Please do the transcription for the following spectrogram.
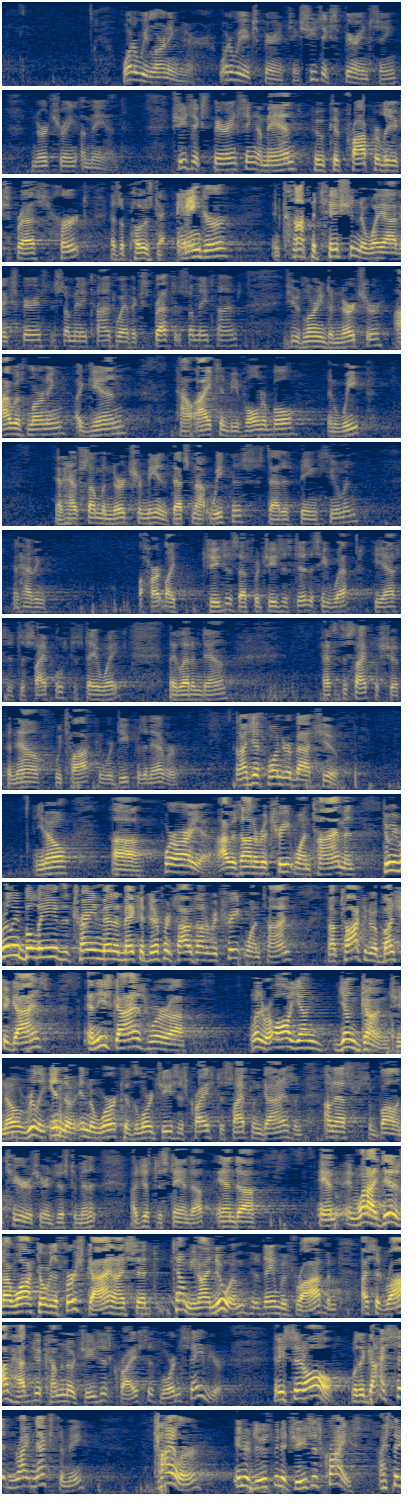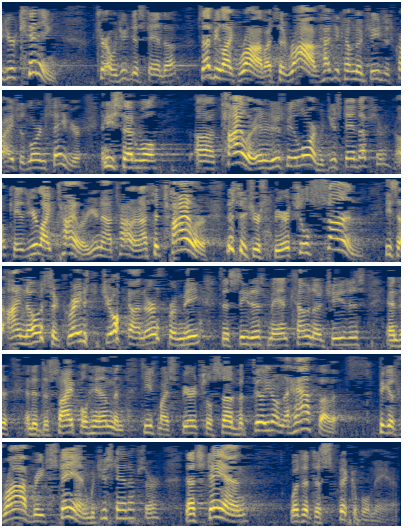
What are we learning there? What are we experiencing? She's experiencing nurturing a man. She's experiencing a man who could properly express hurt as opposed to anger and competition the way I've experienced it so many times, the way I've expressed it so many times. She was learning to nurture. I was learning again how I can be vulnerable and weep and have someone nurture me, and that's not weakness, that is being human and having a heart like Jesus. That's what Jesus did as he wept. He asked his disciples to stay awake. They let him down. That's discipleship. And now we talk and we're deeper than ever. And I just wonder about you. You know, uh, where are you? I was on a retreat one time, and do we really believe that trained men would make a difference? I was on a retreat one time, and I'm talking to a bunch of guys, and these guys were uh, well, they were all young, young guns, you know, really in the, in the work of the Lord Jesus Christ, discipling guys. And I'm going to ask for some volunteers here in just a minute, uh, just to stand up. And, uh, and, and what I did is I walked over the first guy and I said, tell me, you know, I knew him. His name was Rob. And I said, Rob, how did you come to know Jesus Christ as Lord and Savior? And he said, oh, well, the guy sitting right next to me, Tyler, introduced me to Jesus Christ. I said, you're kidding. Carol, would you just stand up? So that'd be like Rob. I said, Rob, how'd you come to know Jesus Christ as Lord and Savior? And he said, Well, uh, Tyler introduced me to the Lord. Would you stand up, sir? Okay, you're like Tyler. You're now Tyler. And I said, Tyler, this is your spiritual son. He said, I know it's the greatest joy on earth for me to see this man come to know Jesus and to, and to disciple him, and he's my spiritual son. But Phil, you don't know half of it. Because Rob reached Stan. Would you stand up, sir? Now, Stan was a despicable man.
